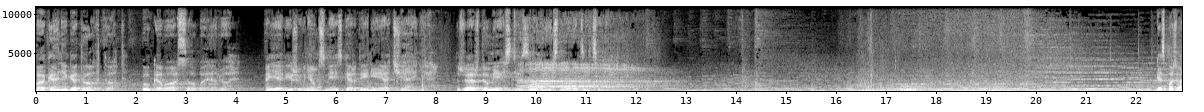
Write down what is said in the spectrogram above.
Пока не готов тот, у кого особая роль. Я вижу в нем смесь гордыни и отчаяния. Жажду мести за убийство родителей. Госпожа,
